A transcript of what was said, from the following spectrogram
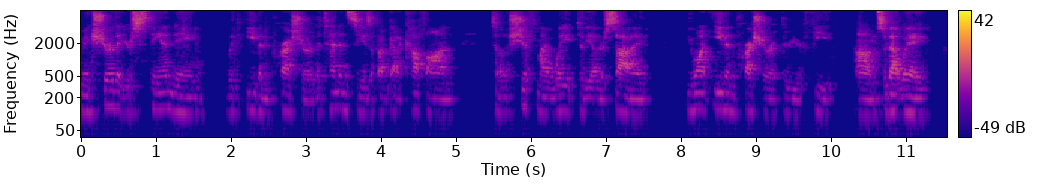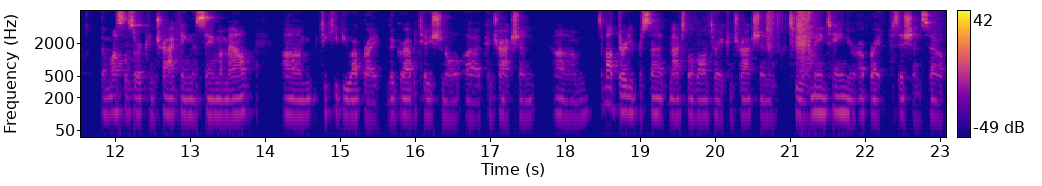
make sure that you're standing with even pressure. The tendency is if I've got a cuff on to shift my weight to the other side, you want even pressure through your feet. Um, so that way the muscles are contracting the same amount um, to keep you upright. The gravitational uh, contraction, um, it's about 30% maximal voluntary contraction to maintain your upright position. So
